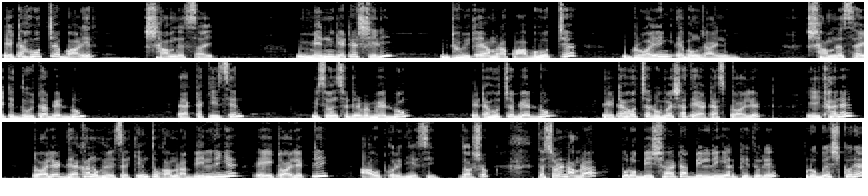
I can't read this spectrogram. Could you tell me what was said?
এটা হচ্ছে বাড়ির সামনের সাইড মেন গেটের সিঁড়ি ঢুকে আমরা পাবো হচ্ছে ড্রয়িং এবং ডাইনিং সামনের সাইডে দুইটা বেডরুম একটা কিচেন পিছন সাইডের বেডরুম এটা হচ্ছে বেডরুম এটা হচ্ছে রুমের সাথে অ্যাটাচ টয়লেট এইখানে টয়লেট দেখানো হয়েছে, কিন্তু আমরা বিল্ডিংয়ে এই টয়লেটটি আউট করে দিয়েছি। দর্শক, তা চলেন আমরা পুরো বিষয়টা বিল্ডিংয়ের ভিতরে প্রবেশ করে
